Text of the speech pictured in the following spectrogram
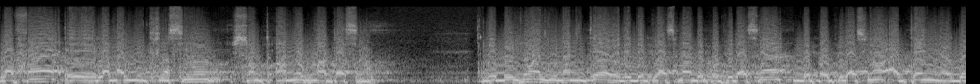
La faim et la malnutrition sont en augmentation. Les besoins humanitaires et les déplacements des populations, atteignent de,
